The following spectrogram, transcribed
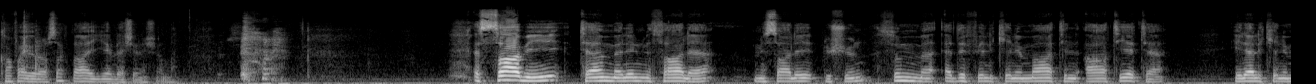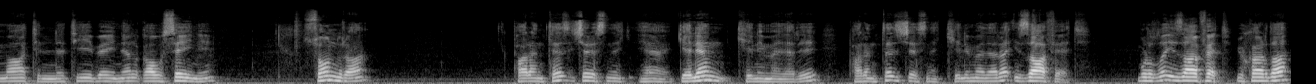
kafa yorarsak daha iyi yerleşir inşallah. Es-sabi teemmelil misale misali düşün. Sümme edifil kelimatil atiyete ilel kelimatil leti beynel gavseyni sonra parantez içerisinde gelen kelimeleri parantez içerisindeki kelimelere izafe et. Burada izafet. Yukarıda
